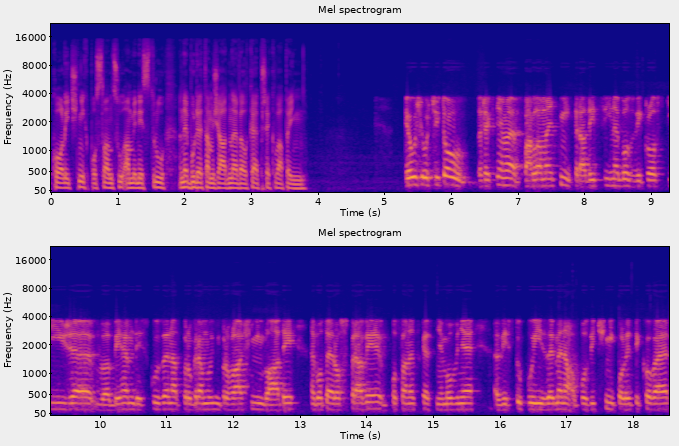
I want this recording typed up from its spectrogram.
koaličních poslanců a ministrů. Nebude tam žádné velké překvapení. Je už určitou, řekněme, parlamentní tradicí nebo zvyklostí, že během diskuze nad programovým prohlášením vlády nebo té rozpravy v poslanecké sněmovně vystupují zejména opoziční politikové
